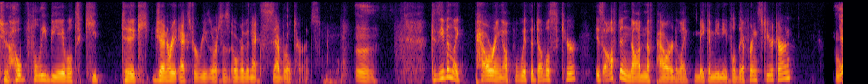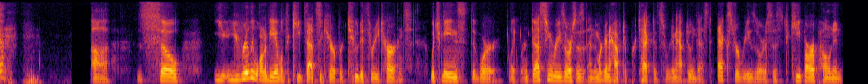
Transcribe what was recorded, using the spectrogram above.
to hopefully be able to keep to keep, generate extra resources over the next several turns Mm. because even like powering up with a double secure is often not enough power to like make a meaningful difference to your turn. Yeah. Uh, so you you really want to be able to keep that secure for two to three turns, which means that we're like we're investing resources and then we're gonna have to protect it. So we're gonna have to invest extra resources to keep our opponent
